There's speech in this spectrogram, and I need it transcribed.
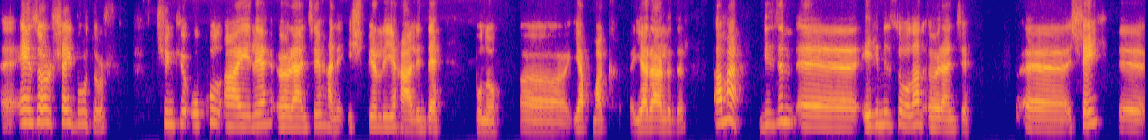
e, en zor şey budur. Çünkü okul, aile, öğrenci hani işbirliği halinde bunu e, yapmak yararlıdır. Ama bizim e, elimizde olan öğrenci e, şey e,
